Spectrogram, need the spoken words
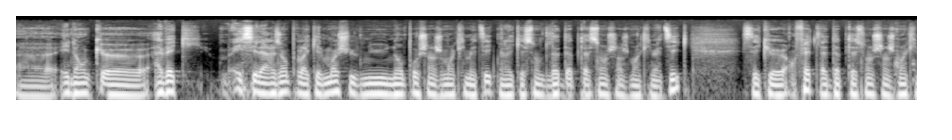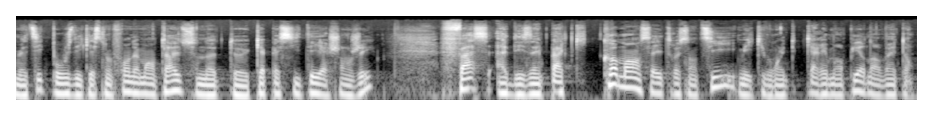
Euh, et donc, euh, avec, et c'est la raison pour laquelle moi je suis venu non pas au changement climatique, mais à la question de l'adaptation au changement climatique, c'est que en fait l'adaptation au changement climatique pose des questions fondamentales sur notre capacité à changer face à des impacts qui commencent à être ressentis, mais qui vont être carrément pires dans 20 ans.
